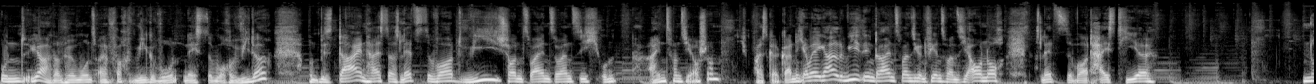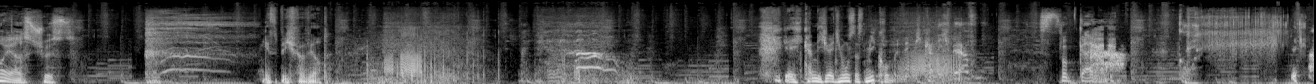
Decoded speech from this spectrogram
Und ja, dann hören wir uns einfach wie gewohnt nächste Woche wieder. Und bis dahin heißt das letzte Wort wie schon 22 und 21 auch schon? Ich weiß gar nicht, aber egal, wie in 23 und 24 24 auch noch. Das letzte Wort heißt hier Neujahrstschüss. Jetzt bin ich verwirrt. Ja, ich kann nicht, ich muss das Mikro mitnehmen. Ich kann nicht werfen. ist so geil. ja.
